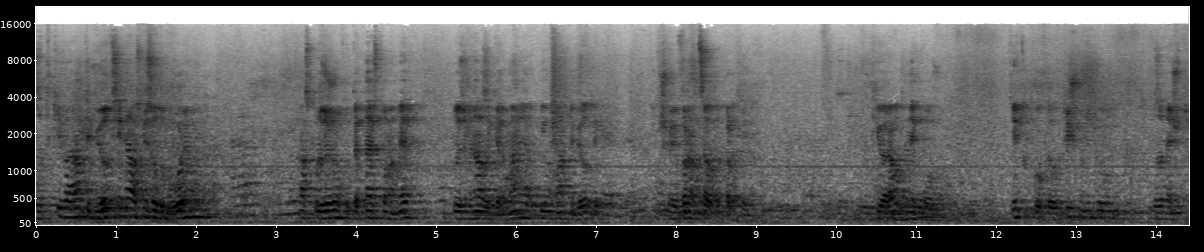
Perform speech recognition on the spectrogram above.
За такива антибиотици няма смисъл да говорим. Аз произвеждам по 15 на мед, той заминава за Германия, ако имам антибиотик, ще ми върна цялата партия. Такива работи не ползвам. Нито профилактично, нито за нещо.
